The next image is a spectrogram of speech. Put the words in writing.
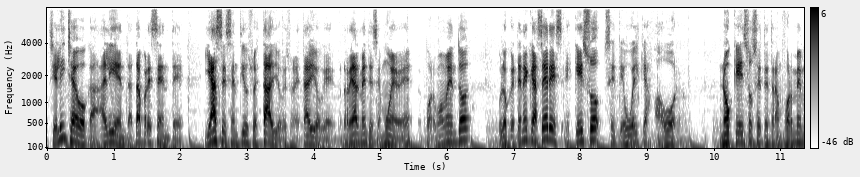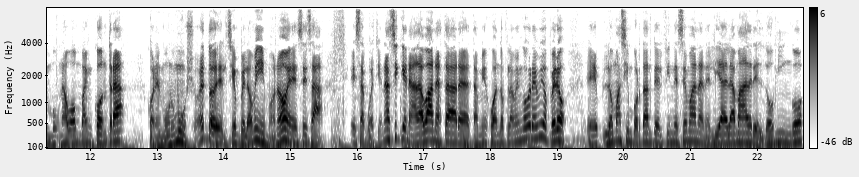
Si el hincha de Boca alienta, está presente y hace sentir su estadio, que es un estadio que realmente se mueve por momentos, lo que tenés que hacer es, es que eso se te vuelque a favor. No que eso se te transforme en una bomba en contra con el murmullo. Esto es siempre lo mismo, ¿no? Es esa, esa cuestión. Así que nada, van a estar eh, también jugando Flamengo Gremio, pero eh, lo más importante del fin de semana, en el Día de la Madre, el domingo,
